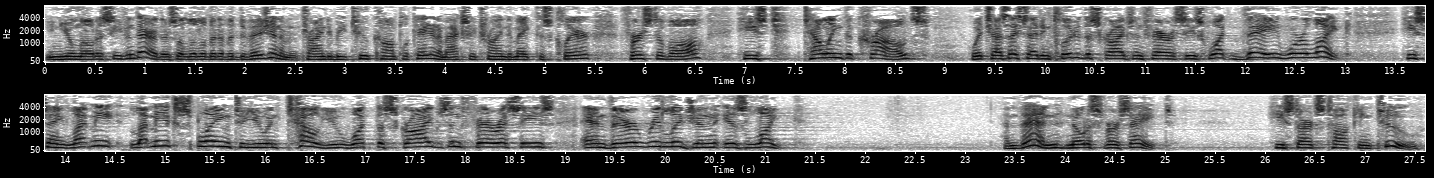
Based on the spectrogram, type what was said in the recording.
And you'll notice even there, there's a little bit of a division. I'm trying to be too complicated. I'm actually trying to make this clear. First of all, he's t- telling the crowds, which as I said included the scribes and Pharisees, what they were like. He's saying, let me, let me explain to you and tell you what the scribes and Pharisees and their religion is like. And then, notice verse 8. He starts talking to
